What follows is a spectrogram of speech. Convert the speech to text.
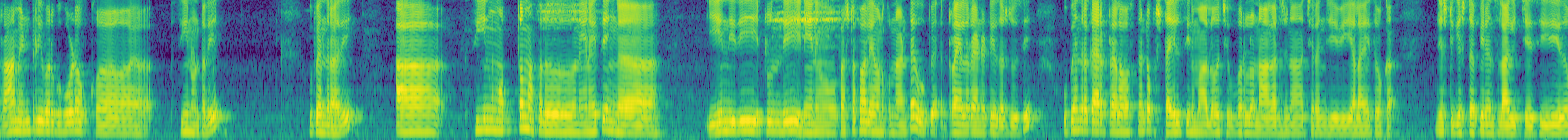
రామ్ ఎంట్రీ వరకు కూడా ఒక సీన్ ఉంటుంది. ఉపేంద్ర అది ఆ సీన్ మొత్తం అసలు నేనైతే ఇంకా ఏంది ఇది? ఇట్లుంది నేను ఫస్ట్ ఆఫ్ ఆల్ ఏమనుకున్నా అంటే ఉపే ట్రైలర్ అండ్ టీజర్ చూసి ఉపేంద్ర క్యారెక్టర్ ఎలా వస్తుందంటే ఒక స్టైల్ సినిమాలో చివరిలో నాగార్జున చిరంజీవి ఎలా అయితే ఒక జస్ట్ గెస్ట్ అపీరెన్స్ లాగా ఇచ్చేసి ఏదో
